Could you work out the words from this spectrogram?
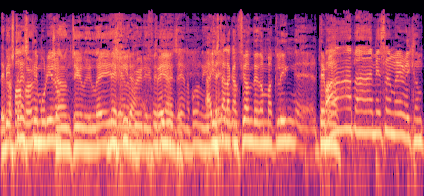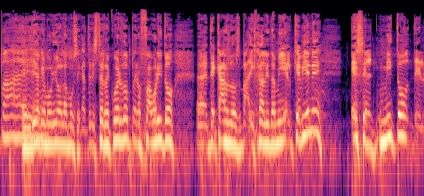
los tres Bopper, que murieron de gira. Ahí está la canción de Don McLean, eh, el tema... Bye bye, Miss American Pie. El día que murió la música. Triste recuerdo, pero favorito eh, de Carlos Buddy Holly también. El que viene es el mito del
